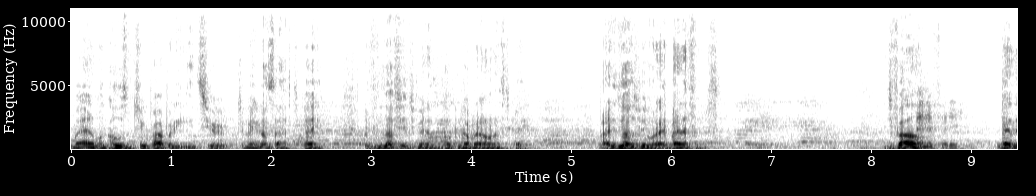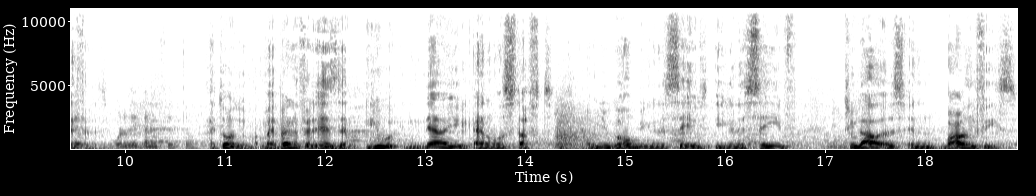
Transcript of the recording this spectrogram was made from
my animal goes into your property, eats your tomatoes, I have to pay. But if you left your tomatoes in public property, I don't have to pay. But I do have to pay what I benefited. Did you follow? Benefited. Benefited. What do they benefit though? I told you, my benefit is that you now your animal is stuffed, and when you go home, you're going to save. You're to save two dollars in barley fees.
